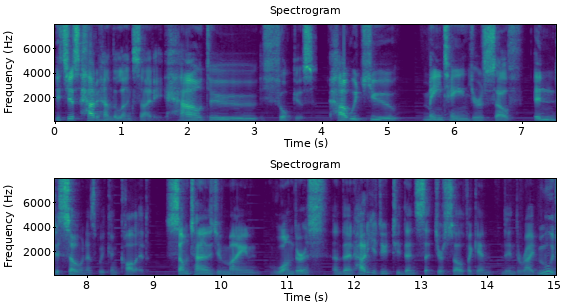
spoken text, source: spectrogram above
it's just how to handle anxiety, how to focus. How would you maintain yourself in the zone, as we can call it? Sometimes your mind wanders and then how do you do to then set yourself again in the right mood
